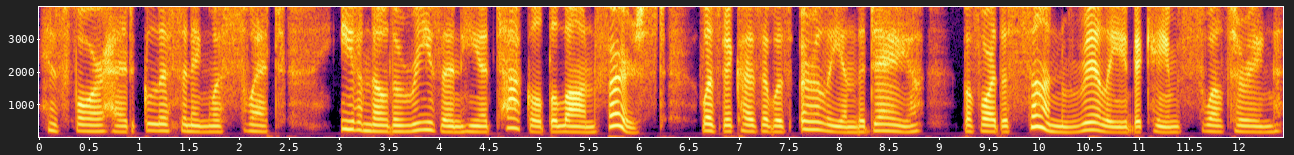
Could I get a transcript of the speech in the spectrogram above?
his forehead glistening with sweat, even though the reason he had tackled the lawn first was because it was early in the day, before the sun really became sweltering.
